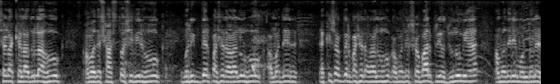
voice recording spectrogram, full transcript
সেটা খেলাধুলা হোক, আমাদের স্বাস্থ্য শিবির হোক, গরিবদের পাশে দাঁড়ানো হোক, আমাদের কৃষকদের পাশে দাঁড়ানো হোক, আমাদের সবার প্রিয় জুনু মিয়া, আমাদের এই মণ্ডলের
